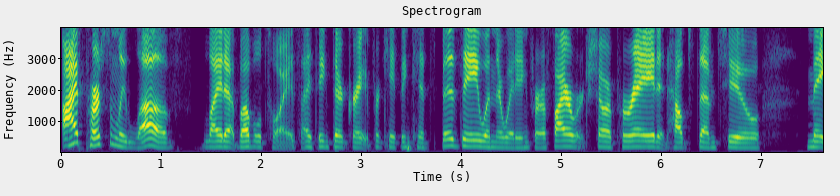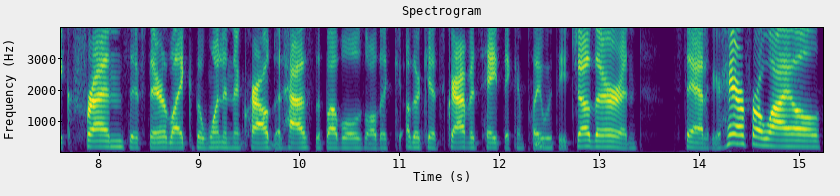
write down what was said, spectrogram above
I personally love light up bubble toys. I think they're great for keeping kids busy when they're waiting for a fireworks show or parade. It helps them to make friends if they're like the one in the crowd that has the bubbles. All the other kids gravitate. They can play with each other and stay out of your hair for a while.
